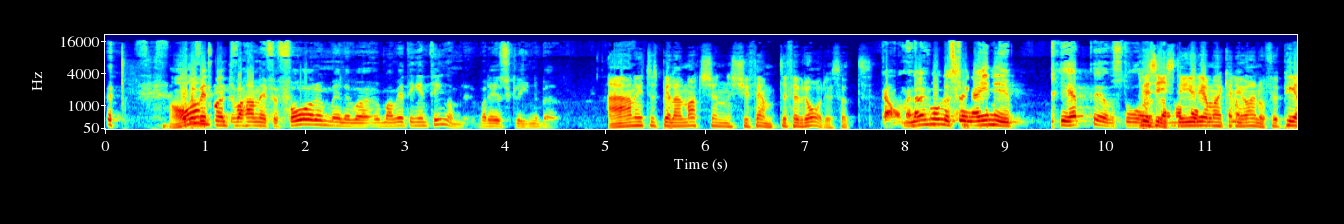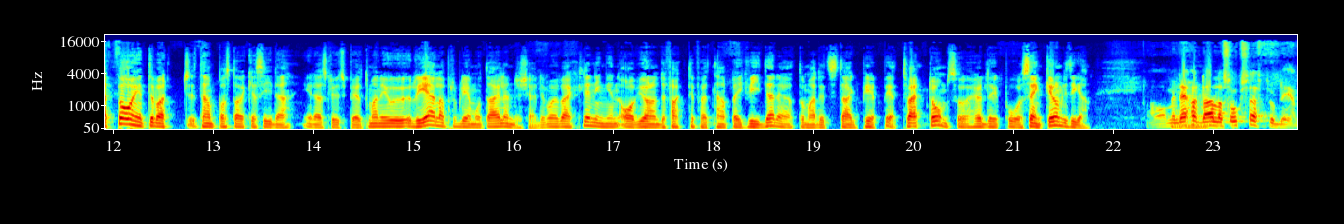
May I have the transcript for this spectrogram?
Och då Ja, vet man inte vad han är för form eller vad, man vet ingenting om det, vad det skulle innebära. nej, han har inte spelat en match den 25 februari så att Ja, men han går väl att slänga in i PP och stå... Precis, det är ju det man kan göra ändå. För PP har ju inte varit Tampas starka sida i det här slutspelet. Man har ju rejäla problem mot Islanders här. Det var ju verkligen ingen avgörande faktor för att Tampa gick vidare att de hade ett starkt PP. Tvärtom så höll det på att sänka dem lite grann. Ja, men det har Dallas också haft problem.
